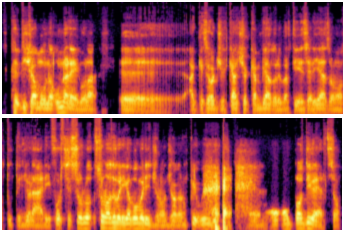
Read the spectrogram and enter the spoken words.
diciamo una, una regola. Eh, anche se oggi il calcio è cambiato, le partite di Serie A sono a tutti gli orari, forse solo, solo la domenica pomeriggio non giocano più, quindi eh, è, è un po' diverso.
